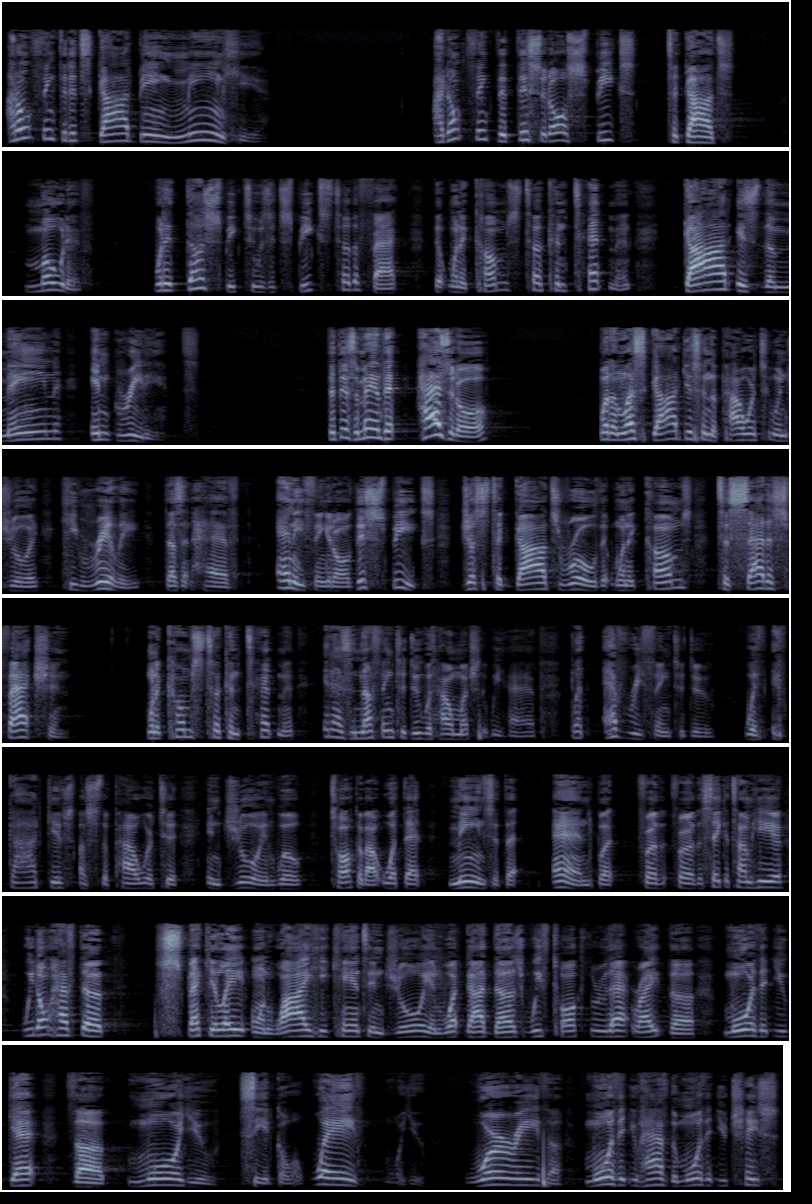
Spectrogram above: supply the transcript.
I don't think that it's God being mean here. I don't think that this at all speaks to God's motive. What it does speak to is it speaks to the fact that when it comes to contentment, God is the main ingredient. That there's a man that has it all, but unless God gives him the power to enjoy, he really doesn't have anything at all. This speaks just to God's role that when it comes to satisfaction, when it comes to contentment, it has nothing to do with how much that we have, but everything to do with if God gives us the power to enjoy. And we'll talk about what that means at the end. But for, for the sake of time here, we don't have to speculate on why he can't enjoy and what God does. We've talked through that, right? The more that you get, the more you see it go away, the more you worry, the more that you have, the more that you chase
